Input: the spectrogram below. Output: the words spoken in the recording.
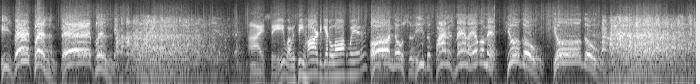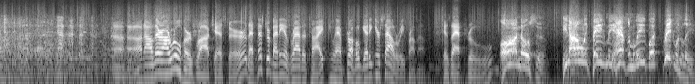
He's very pleasant, very pleasant. I see. Well, is he hard to get along with? Oh, no, sir. He's the finest man I ever met. Pure gold, pure gold. Uh-huh. Now, there are rumors, Rochester, that Mr. Benny is rather tight and you have trouble getting your salary from him. Is that true? Oh, no, sir. He not only pays me handsomely, but frequently.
